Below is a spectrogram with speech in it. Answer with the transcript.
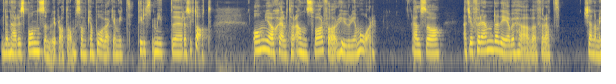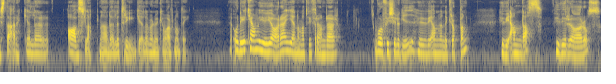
den här responsen vi pratar om som kan påverka mitt, till, mitt eh, resultat. Om jag själv tar ansvar för hur jag mår. Alltså att jag förändrar det jag behöver för att känna mig stark eller avslappnad eller trygg eller vad det nu kan vara för någonting. Och det kan vi ju göra genom att vi förändrar vår fysiologi, hur vi använder kroppen, hur vi andas, hur vi rör oss.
